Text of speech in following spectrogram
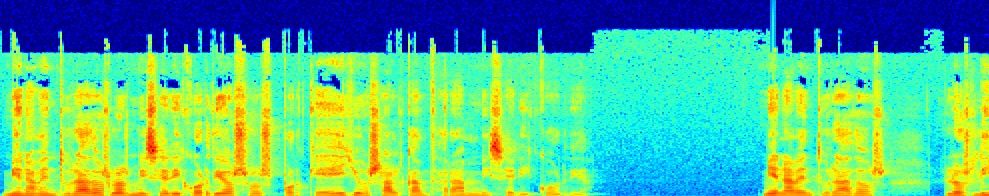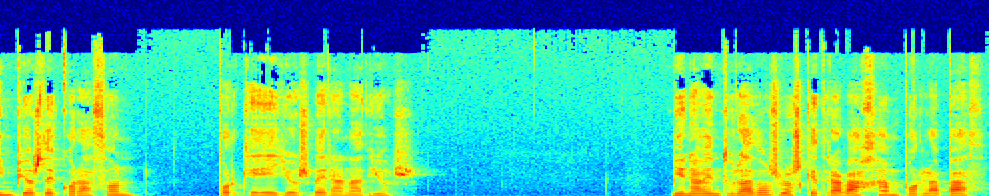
Bienaventurados los misericordiosos, porque ellos alcanzarán misericordia. Bienaventurados los limpios de corazón, porque ellos verán a Dios. Bienaventurados los que trabajan por la paz,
